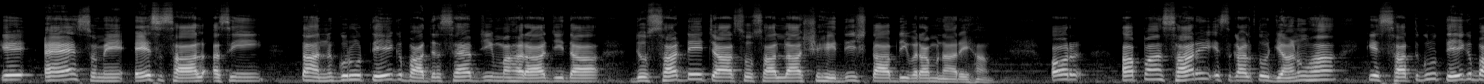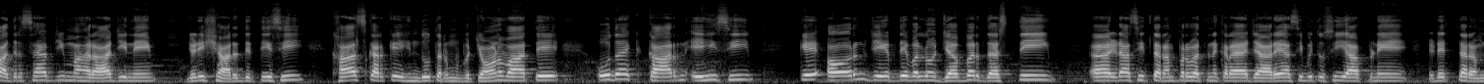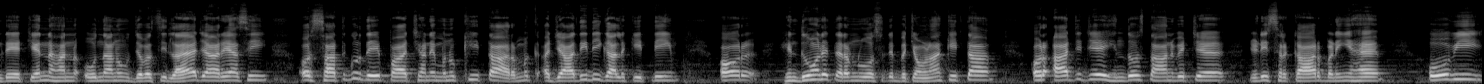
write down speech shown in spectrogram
ਕਿ ਇਸ ਸਮੇਂ, ਇਸ ਸਾਲ ਅਸੀਂ ਧੰਨ ਗੁਰੂ ਤੇਗ ਬਹਾਦਰ ਸਾਹਿਬ ਜੀ ਮਹਾਰਾਜ ਜੀ ਦਾ, ਜੋ 450 ਸਾਲਾ ਸ਼ਹੀਦੀ ਸ਼ਤਾਬਦੀ ਵਰਾ ਮਨਾ ਰਹੇ ਹਾਂ। ਔਰ ਆਪਾਂ ਸਾਰੇ ਇਸ ਗੱਲ ਤੋਂ ਜਾਣੂ ਹਾਂ ਕਿ ਸਤਿਗੁਰੂ ਤੇਗ ਬਹਾਦਰ ਸਾਹਿਬ ਜੀ ਮਹਾਰਾਜ ਜੀ ਨੇ ਜਿਹੜੀ ਸ਼ਹਾਦਤ ਦਿੱਤੀ ਸੀ, ਖਾਸ ਕਰਕੇ ਹਿੰਦੂ ਧਰਮ ਨੂੰ ਬਚਾਉਣ ਵਾਸਤੇ, ਉਹਦਾ ਇੱਕ ਕਾਰਨ ਇਹੀ ਸੀ ਕਿ ਔਰੰਗਜ਼ੇਬ ਦੇ ਵੱਲੋਂ ਜ਼ਬਰਦਸਤੀ ਜਿਹੜਾ ਸੀ ਧਰਮ ਪਰਿਵਰਤਨ ਕਰਾਇਆ ਜਾ ਰਿਹਾ ਸੀ ਵੀ ਤੁਸੀਂ ਆਪਣੇ ਜਿਹੜੇ ਧਰਮ ਦੇ ਚਿੰਨ੍ਹ ਹਨ, ਉਹਨਾਂ ਨੂੰ ਜ਼ਬਰਦਸਤੀ ਲਾਇਆ ਜਾ ਰਿਹਾ ਸੀ ਔਰ ਸਤਿਗੁਰ ਦੇਵ ਪਾਤਸ਼ਾਹ ਨੇ ਮਨੁੱਖੀ ਧਾਰਮਿਕ ਆਜ਼ਾਦੀ ਦੀ ਗੱਲ ਕੀਤੀ ਔਰ ਹਿੰਦੂਆਂ ਦੇ ਧਰਮ ਨੂੰ ਉਸ ਤੇ ਬਚਾਉਣਾ ਕੀਤਾ ਔਰ ਅੱਜ ਜੇ ਹਿੰਦੁਸਤਾਨ ਵਿੱਚ ਜਿਹੜੀ ਸਰਕਾਰ ਬਣੀ ਹੈ, ਉਹ ਵੀ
